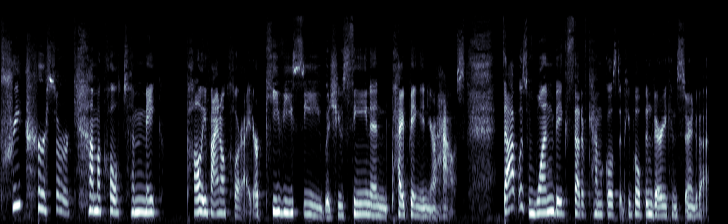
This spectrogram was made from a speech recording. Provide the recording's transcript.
precursor chemical to make polyvinyl chloride or PVC, which you've seen in piping in your house. That was one big set of chemicals that people have been very concerned about.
